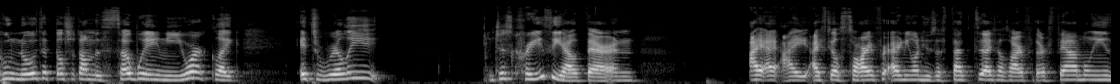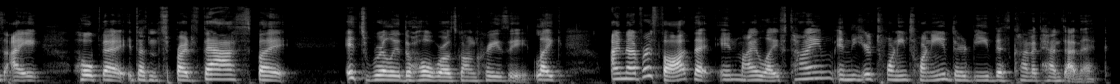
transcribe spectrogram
Who knows if they'll shut down the subway in New York? Like, it's really just crazy out there. And I, I, I feel sorry for anyone who's affected. I feel sorry for their families. I hope that it doesn't spread fast, but it's really the whole world's gone crazy. Like, I never thought that in my lifetime, in the year 2020, there'd be this kind of pandemic.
